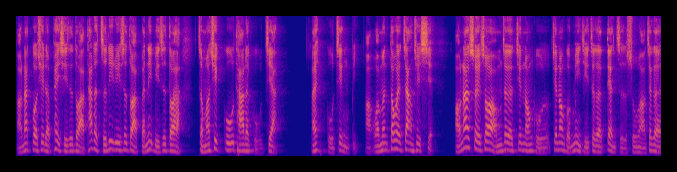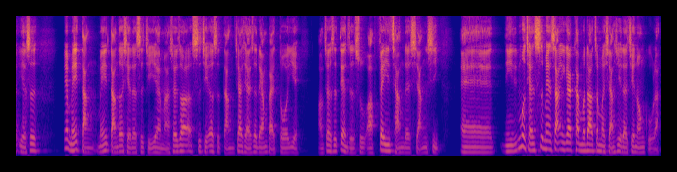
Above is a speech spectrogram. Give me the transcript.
啊？那过去的配息是多少？它的值利率是多少？本利比是多少？怎么去估它的股价？哎，股净比啊，我们都会这样去写。哦，那所以说我们这个金融股金融股秘籍这个电子书啊，这个也是因为每档每档都写了十几页嘛，所以说十几二十档加起来是两百多页啊，这是电子书啊，非常的详细。呃，你目前市面上应该看不到这么详细的金融股了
